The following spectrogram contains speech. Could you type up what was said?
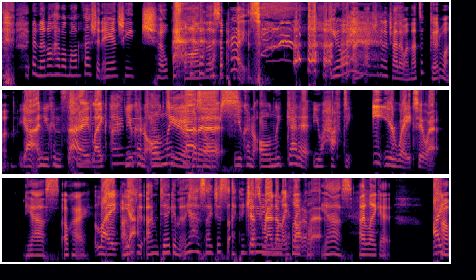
and then I'll have a mom fashion, and she choked on the surprise. you know what? I'm actually gonna try that one. That's a good one. yeah and you can say like I you can to talk to only you. get This it helps. you can only get it you have to eat your way to it Yes. Okay. like I'm, yeah I'm digging it. Yes. I just I think Just need to be more randomly thought of it. Yes. I like it. i Oh,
